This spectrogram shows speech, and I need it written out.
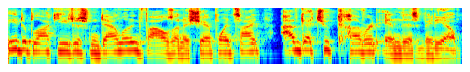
Need to block users from downloading files on a SharePoint site? I've got you covered in this video.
